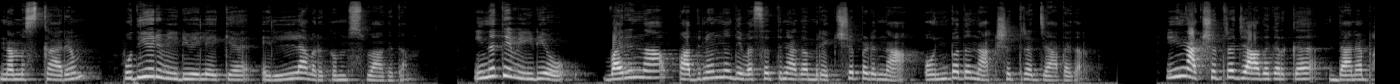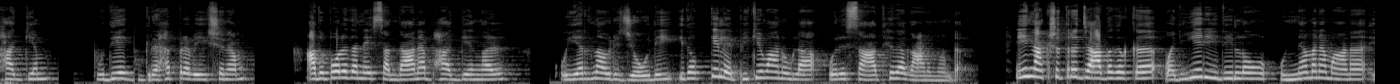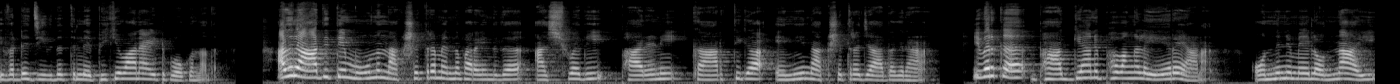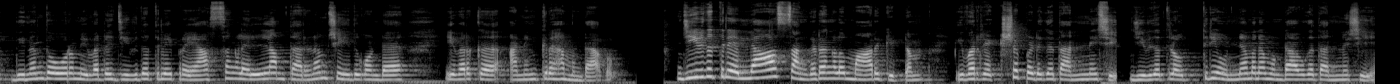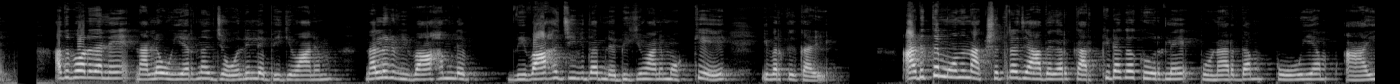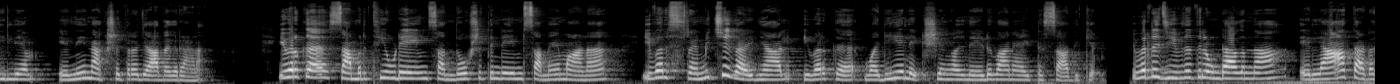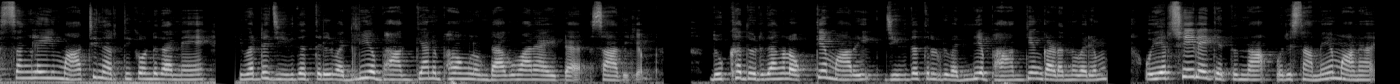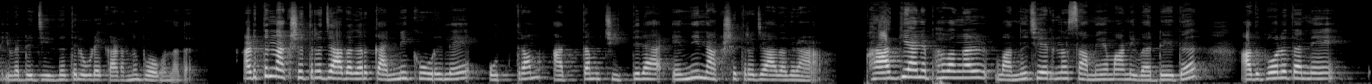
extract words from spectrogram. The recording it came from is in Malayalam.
നമസ്കാരം. പുതിയൊരു വീഡിയോയിലേക്ക് എല്ലാവർക്കും സ്വാഗതം. ഇന്നത്തെ വീഡിയോ വരുന്ന പതിനൊന്ന് ദിവസത്തിനകം രക്ഷപ്പെടുന്ന ഒൻപത് നക്ഷത്ര ജാതകർ. ഈ നക്ഷത്ര ജാതകർക്ക് ധനഭാഗ്യം പുതിയ ഗ്രഹപ്രവേശനം അതുപോലെ തന്നെ സന്താന ഭാഗ്യങ്ങൾ ഉയർന്ന ഒരു ജോലി ഇതൊക്കെ ലഭിക്കുവാനുള്ള ഒരു സാധ്യത കാണുന്നുണ്ട്. ഈ നക്ഷത്ര ജാതകർക്ക് വലിയ രീതിയിലുള്ള ഉന്നമനമാണ് ഇവരുടെ ജീവിതത്തിൽ ലഭിക്കുവാനായിട്ട് പോകുന്നത്. അതിൽ ആദ്യത്തെ മൂന്ന് നക്ഷത്രം എന്ന് പറയുന്നത് അശ്വതി ഭരണി കാർത്തിക എന്നീ നക്ഷത്ര ജാതകരാണ് ഇവർക്ക് ഭാഗ്യാനുഭവങ്ങൾ ഏറെയാണ്. ഒന്നിനു മേൽ ഒന്നായി ദിനംതോറും ഇവരുടെ ജീവിതത്തിലെ പ്രയാസങ്ങളെല്ലാം തരണം ചെയ്തുകൊണ്ട് ഇവർക്ക് അനുഗ്രഹമുണ്ടാകും. ജീവിതത്തിലെ എല്ലാ സങ്കടങ്ങളും മാറിക്കിട്ടും. ഇവർ രക്ഷപ്പെടുക തന്നെ ചെയ്യും. ജീവിതത്തിൽ ഒത്തിരി ഉന്നമനം ഉണ്ടാവുക തന്നെ ചെയ്യും. അതുപോലെ തന്നെ നല്ല ഉയർന്ന ജോലി ലഭിക്കുവാനും നല്ലൊരു വിവാഹം വിവാഹ ജീവിതം ലഭിക്കുവാനും ഒക്കെ ഇവർക്ക് കഴിയും. അടുത്ത മൂന്ന് നക്ഷത്ര ജാതകർ കർക്കിടകക്കൂറിലെ പുണർദം പൂയം ആയില്യം എന്നീ നക്ഷത്ര ജാതകരാണ് ഇവർക്ക് സമൃദ്ധിയുടെയും സന്തോഷത്തിന്റെയും സമയമാണ്. ഇവർ ശ്രമിച്ചു കഴിഞ്ഞാൽ ഇവർക്ക് വലിയ ലക്ഷ്യങ്ങൾ നേടുവാനായിട്ട് സാധിക്കും. ഇവരുടെ ജീവിതത്തിൽ ഉണ്ടാകുന്ന എല്ലാ തടസ്സങ്ങളെയും മാറ്റി നിർത്തിക്കൊണ്ട് തന്നെ ഇവരുടെ ജീവിതത്തിൽ വലിയ ഭാഗ്യാനുഭവങ്ങൾ ഉണ്ടാകുവാനായിട്ട് സാധിക്കും. ദുഃഖ ദുരിതങ്ങളൊക്കെ മാറി ജീവിതത്തിൽ ഒരു വലിയ ഭാഗ്യം കടന്നു വരും ഉയർച്ചയിലേക്ക് എത്തുന്ന ഒരു സമയമാണ് ഇവരുടെ ജീവിതത്തിലൂടെ കടന്നു പോകുന്നത് അടുത്ത നക്ഷത്ര ജാതകർ കന്നിക്കൂറിലെ ഉത്രം അത്തം ചിത്തിര എന്നീ നക്ഷത്ര ജാതകരാണ് ഭാഗ്യാനുഭവങ്ങൾ വന്നു ചേരുന്ന സമയമാണ് ഇവരുടേത്. അതുപോലെ തന്നെ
